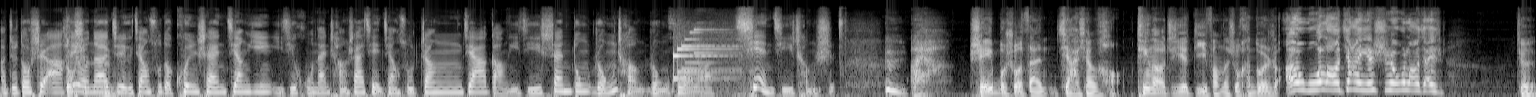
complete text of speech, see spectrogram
啊，这都是啊。还有呢，这个江苏的昆山、江阴，以及湖南长沙县、江苏张家港以及山东荣成荣获了县级城市。哎呀，谁不说咱家乡好？听到这些地方的时候，很多人说啊，我老家也是，我老家也是。就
